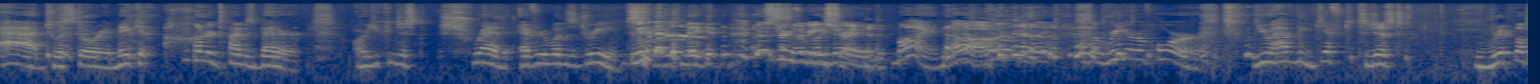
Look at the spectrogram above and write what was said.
add to a story make it a hundred times better. Or you can just shred everyone's dreams and just make it. Whose dreams are being shredded? Mine. Oh. As, a, as a reader of horror, you have the gift to just rip up,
